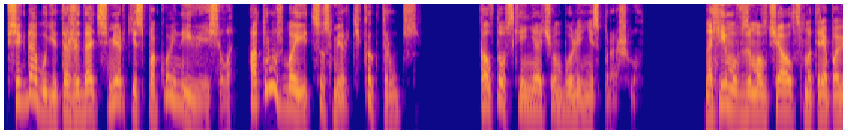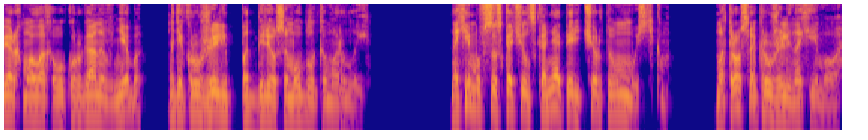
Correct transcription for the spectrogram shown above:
всегда будет ожидать смерти спокойно и весело, а трус боится смерти, как трус. Колтовский ни о чем более не спрашивал. Нахимов замолчал, смотря поверх Малахова кургана в небо, где кружили под белесым облаком орлы. Нахимов соскочил с коня перед чертовым мостиком. Матросы окружили Нахимова.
